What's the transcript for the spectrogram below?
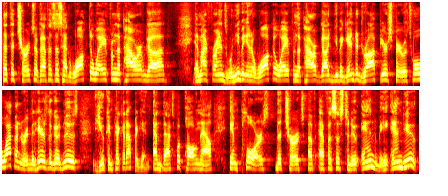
that the church of Ephesus had walked away from the power of God and my friends, when you begin to walk away from the power of God, you begin to drop your spiritual weaponry. But here's the good news you can pick it up again. And that's what Paul now implores the church of Ephesus to do, and me and you.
